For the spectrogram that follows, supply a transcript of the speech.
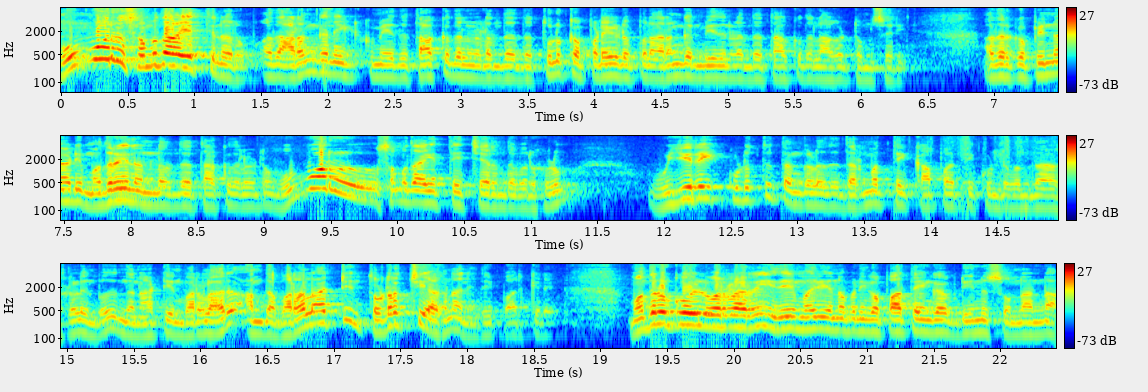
ஒவ்வொரு சமுதாயத்தினரும் அது அரங்கனைக்கு மீது தாக்குதல் நடந்த அந்த துலுக்க படையெடுப்பில் அரங்கன் மீது நடந்த தாக்குதல் ஆகட்டும் சரி அதற்கு பின்னாடி மதுரையில் நடந்த தாக்குதல் ஆகட்டும் ஒவ்வொரு சமுதாயத்தைச் சேர்ந்தவர்களும் உயிரை கொடுத்து தங்களது தர்மத்தை காப்பாற்றி கொண்டு வந்தார்கள் என்பது இந்த நாட்டின் வரலாறு. அந்த வரலாற்றின் தொடர்ச்சியாக நான் இதை பார்க்கிறேன். மதுரை கோவில் வரலாறையும் இதே மாதிரி என்ன பண்ணிங்க பார்த்தீங்க அப்படின்னு சொன்னான்னா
